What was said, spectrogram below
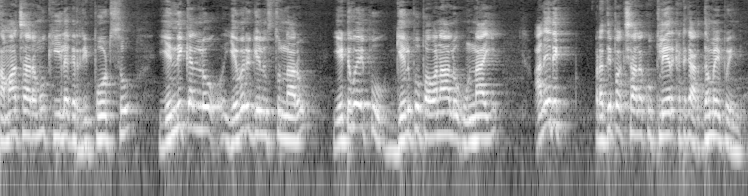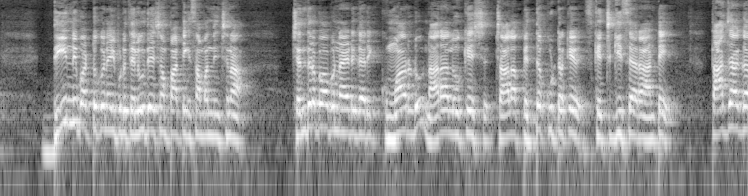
సమాచారము కీలక రిపోర్ట్సు ఎన్నికల్లో ఎవరు గెలుస్తున్నారు ఎటువైపు గెలుపు పవనాలు ఉన్నాయి అనేది ప్రతిపక్షాలకు క్లియర్ కట్గా అర్థమైపోయింది. దీన్ని పట్టుకుని ఇప్పుడు తెలుగుదేశం పార్టీకి సంబంధించిన చంద్రబాబు నాయుడు గారి కుమారుడు నారా లోకేష్ చాలా పెద్ద కుట్రకే స్కెచ్ గీశారా అంటే తాజాగా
